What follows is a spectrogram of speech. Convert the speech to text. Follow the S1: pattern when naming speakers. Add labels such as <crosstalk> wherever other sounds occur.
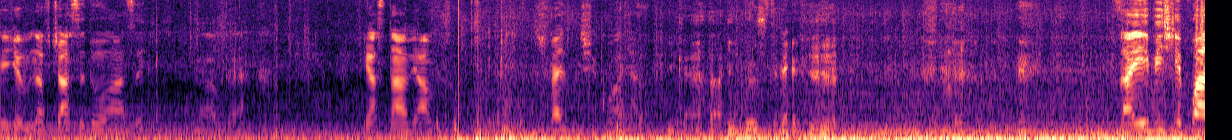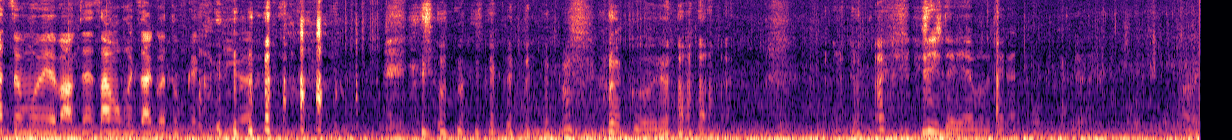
S1: Jedziemy na wczasy do oazy.
S2: Dobra.
S1: Ja stawiam. Szwed się kłania. <laughs>
S2: Industry.
S1: Zajebiście płacą, mówię wam. Ten samochód za gotówkę kupiłem. <laughs>
S2: O kurwa. <laughs> Żeś dojebał tak.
